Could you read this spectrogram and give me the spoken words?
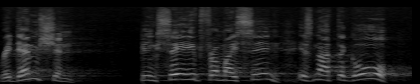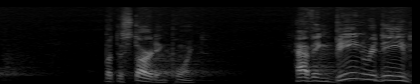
Redemption, being saved from my sin, is not the goal, but the starting point. Having been redeemed,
